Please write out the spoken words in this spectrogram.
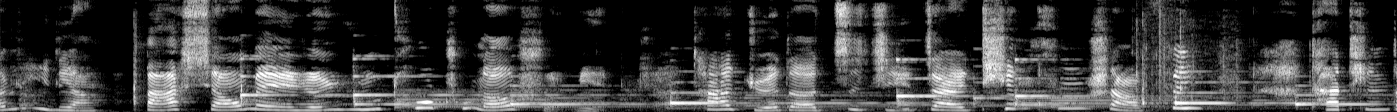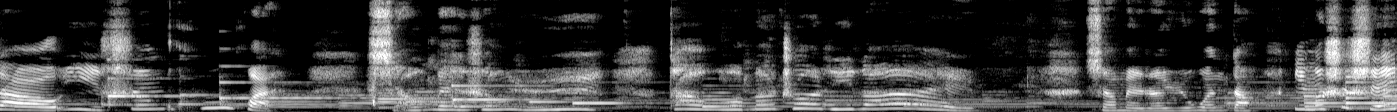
的力量把小美人鱼拖出了水面，她觉得自己在天空上飞。她听到一声呼唤：“小美人鱼，到我们这里来！”小美人鱼问道：“你们是谁？”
